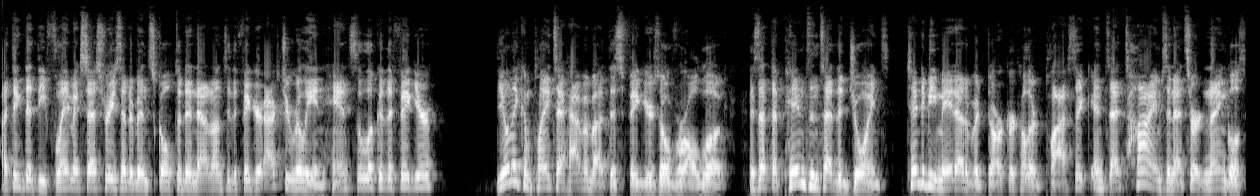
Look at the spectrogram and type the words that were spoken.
I think that the flame accessories that have been sculpted and added onto the figure actually really enhance the look of the figure. The only complaints I have about this figure's overall look is that the pins inside the joints tend to be made out of a darker colored plastic and at times and at certain angles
